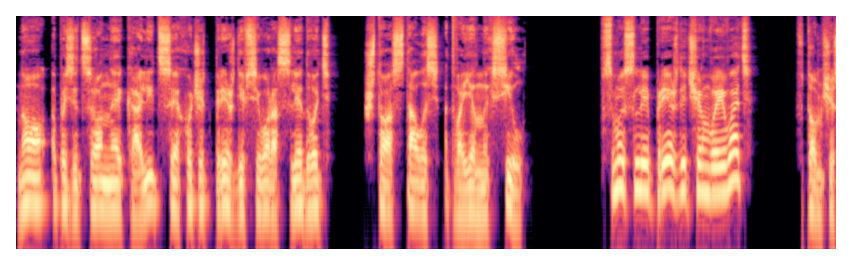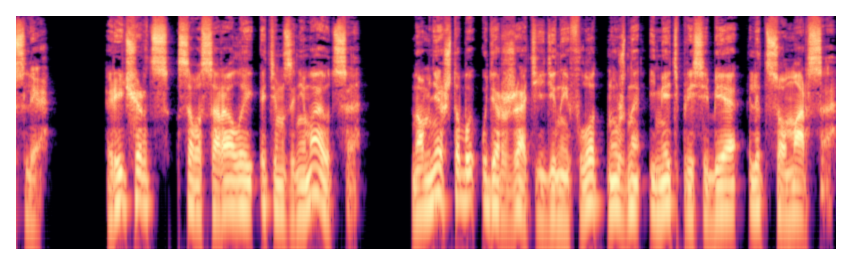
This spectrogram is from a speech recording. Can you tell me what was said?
но оппозиционная коалиция хочет прежде всего расследовать, что осталось от военных сил. В смысле, прежде чем воевать? В том числе. Ричардс с Авасаралой этим занимаются, но мне, чтобы удержать единый флот, нужно иметь при себе лицо Марса.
